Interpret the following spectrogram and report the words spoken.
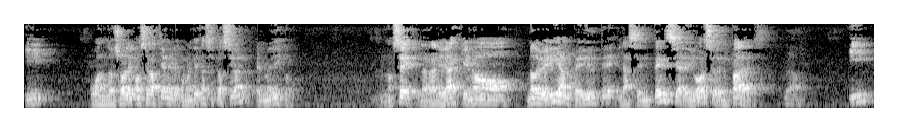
y cuando yo hablé con Sebastián y le comenté esta situación, él me dijo, no sé, la realidad es que no, no deberían pedirte la sentencia de divorcio de mis padres. Bravo. Y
